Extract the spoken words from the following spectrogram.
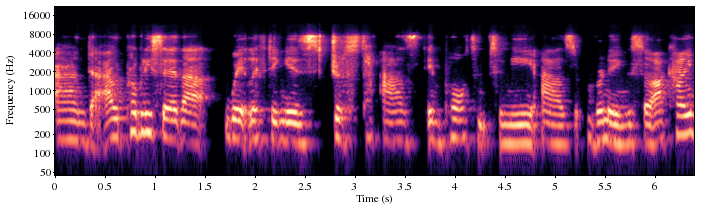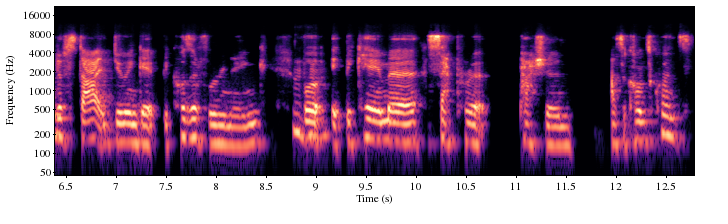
And I would probably say that weightlifting is just as important to me as running. So I kind of started doing it because of running, but Mhm. it became a separate passion as a consequence.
